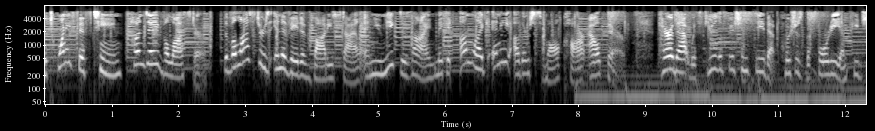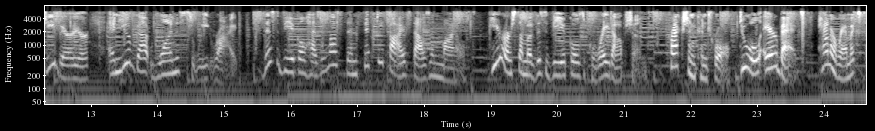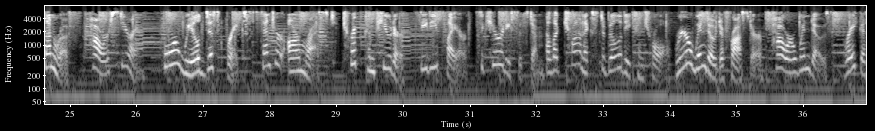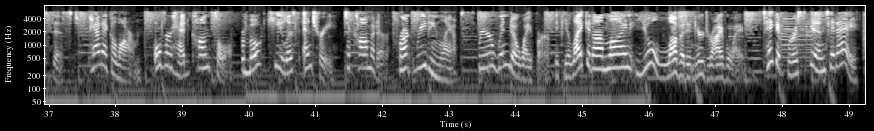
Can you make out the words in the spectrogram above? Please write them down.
The 2015 Hyundai Veloster. The Veloster's innovative body style and unique design make it unlike any other small car out there. Pair that with fuel efficiency that pushes the 40 mpg barrier and you've got one sweet ride. This vehicle has less than 55,000 miles. Here are some of this vehicle's great options. Traction control, dual airbags, panoramic sunroof, power steering, four-wheel disc brakes, center armrest, trip computer, CD player, security system, electronic stability control, rear window defroster, power windows, brake assist, panic alarm, overhead console, remote keyless entry, tachometer, front reading lamps, rear window wiper. If you like it online, you'll love it in your driveway. Take it for a spin today.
